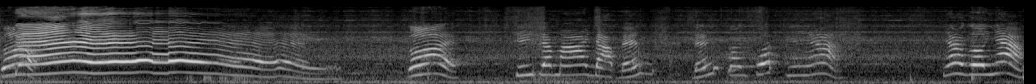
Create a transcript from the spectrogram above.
Đây. Rồi, khi ra mai đạp đến đến cây quất kia nha. Nha rồi nha,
